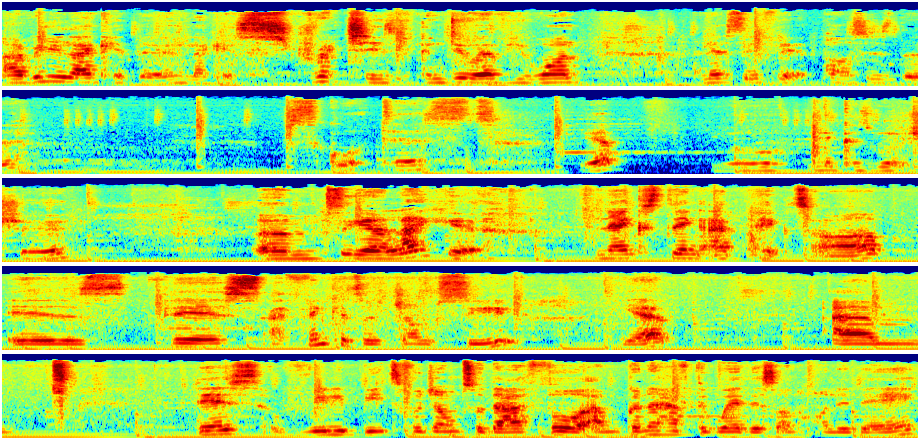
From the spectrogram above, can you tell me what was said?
i really like it though like it stretches you can do whatever you want and let's see if it passes the squat test. Yep, your knickers won't show. Um, so yeah, I like it. Next thing I picked up is this, I think it's a jumpsuit. Yep. Um, this really beautiful jumpsuit that I thought I'm gonna have to wear this on holiday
